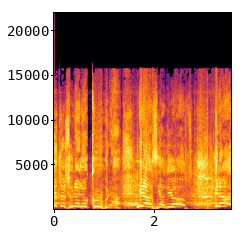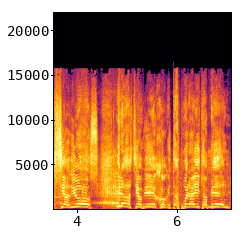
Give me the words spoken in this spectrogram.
Esto es una locura. Gracias Dios, gracias Dios, gracias viejo que estás por ahí también.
